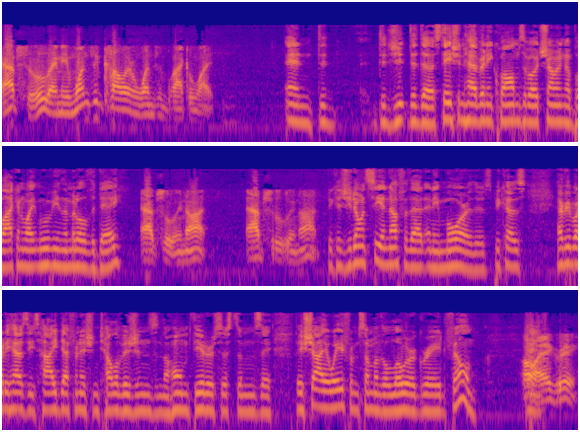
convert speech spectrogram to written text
Absolutely. I mean, one's in color and one's in black and white. And did did you did the station have any qualms about showing a black and white movie in the middle of the day? Absolutely not. Absolutely not. Because you don't see enough of that anymore. There's because everybody has these high definition televisions and the home theater systems. They they shy away from some of the lower grade film. Oh, And- I agree.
